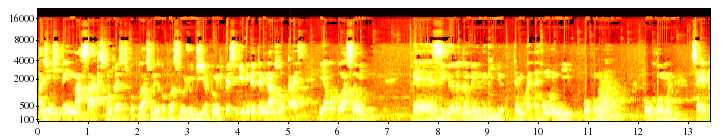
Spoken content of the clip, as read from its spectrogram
a gente tem massacres contra essas populações. A população judia foi muito perseguida em determinados locais e a população é, cigana também, né, que o termo correto é romani ou Roma, ou Roma certo?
